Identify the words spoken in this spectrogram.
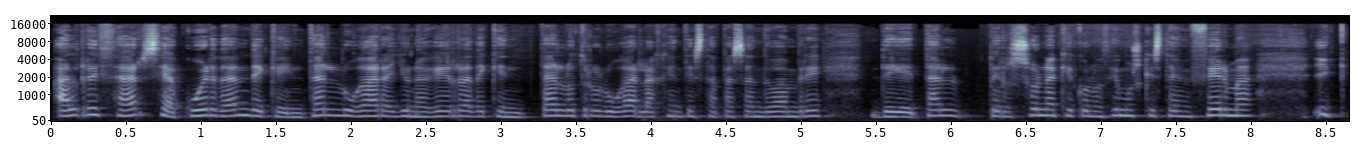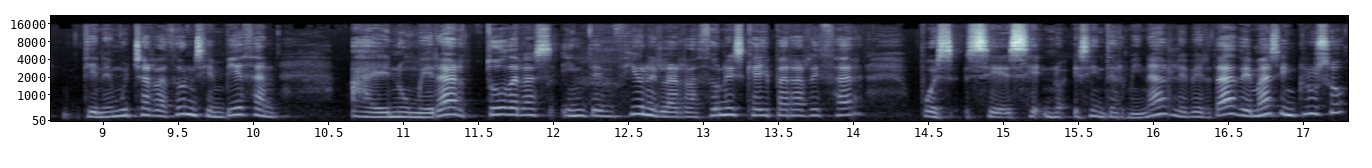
al rezar se acuerdan de que en tal lugar hay una guerra, de que en tal otro lugar la gente está pasando hambre, de tal persona que conocemos que está enferma, y tiene mucha razón, si empiezan a enumerar todas las intenciones, las razones que hay para rezar, pues es interminable, ¿verdad? Además, incluso,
